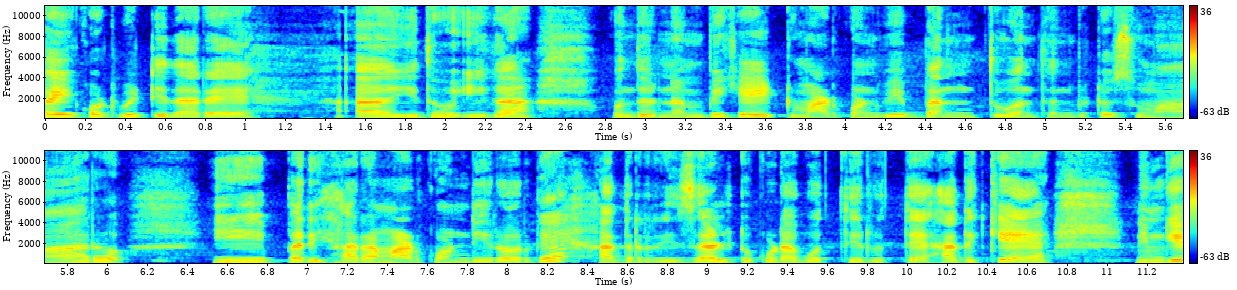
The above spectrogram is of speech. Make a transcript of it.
ಕೈ ಕೊಟ್ಬಿಟ್ಟಿದ್ದಾರೆ. ಇದು ಈಗ ಒಂದು ನಂಬಿಕೆ ಇಟ್ಟು ಮಾಡ್ಕೊಂಡ್ವಿ, ಬಂತು ಅಂತಂದ್ಬಿಟ್ಟು ಸುಮಾರು ಈ ಪರಿಹಾರ ಮಾಡ್ಕೊಂಡಿರೋರಿಗೆ ಅದರ ರಿಸಲ್ಟು ಕೂಡ ಗೊತ್ತಿರುತ್ತೆ. ಅದಕ್ಕೆ ನಿಮಗೆ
